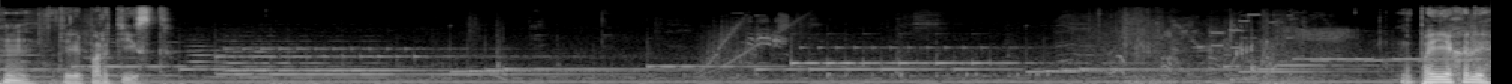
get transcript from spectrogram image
Хм, телепортист. Ну, поехали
